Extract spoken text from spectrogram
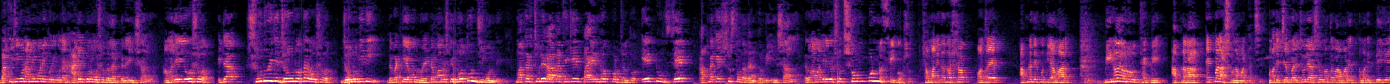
বাকি জীবন আমি মনে করি ওনার হাটের কোনো ঔষধও লাগবে না ইনশাল্লাহ আমাদের এই ঔষধ এটা শুধুই যে যৌনতার ঔষধ যৌনবিধি ব্যাপারটি এমন নয়। একটা মানুষকে নতুন জীবন দেয় মাথার চুলের আগা থেকে পায়ের নখ পর্যন্ত এ টু জেড আপনাকে সুস্থতা দান করবে, ইনশাআল্লাহ। এবং আমাদের এই ওষুধ সম্পূর্ণ সেই ঔষধ। সম্মানিত দর্শক, অতএব আপনাদের প্রতি আমার বিনয় অনুরোধ থাকবে, আপনারা একবার আসুন আমার কাছে। আমাদের চেম্বারে চলে আসুন অথবা আমাদের আমাদের পেজে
